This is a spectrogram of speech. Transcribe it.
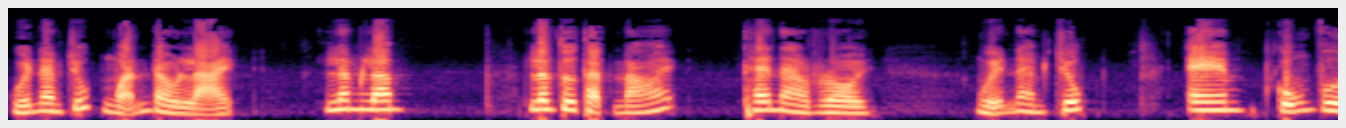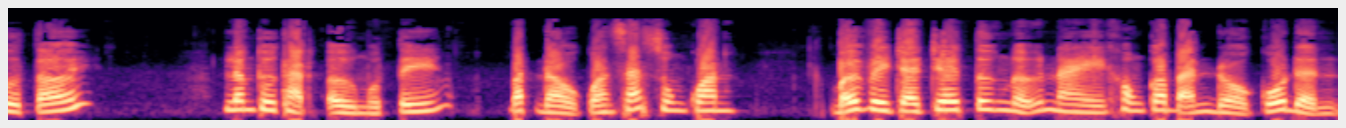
Nguyễn nam trúc ngoảnh đầu lại, lâm lâm. Lâm Tu thạch nói, thế nào rồi? Nguyễn nam trúc, em cũng vừa tới. Lâm Tu thạch ừ một tiếng, bắt đầu quan sát xung quanh. Bởi vì trò chơi tương nữ này không có bản đồ cố định,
